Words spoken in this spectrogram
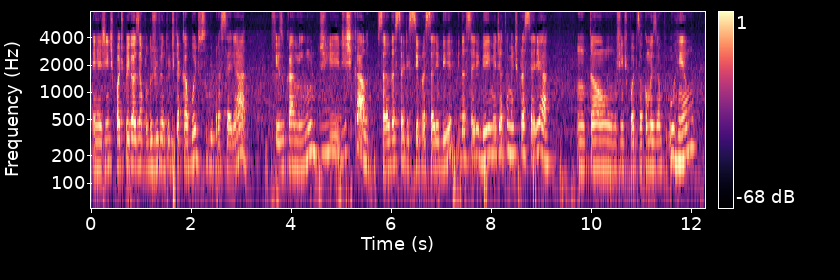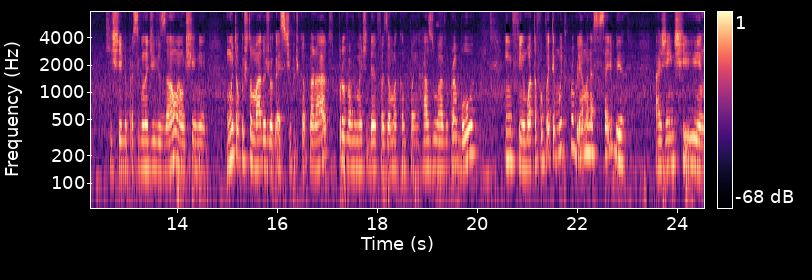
É, a gente pode pegar o exemplo do Juventude, que acabou de subir para a Série A fez o caminho de, de escala. Saiu da Série C para a Série B e da Série B imediatamente para a Série A. Então, a gente pode usar como exemplo o Remo, que chega para a segunda divisão, é um time muito acostumado a jogar esse tipo de campeonato, provavelmente deve fazer uma campanha razoável para boa. Enfim, o Botafogo vai ter muito problema nessa Série B. A gente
